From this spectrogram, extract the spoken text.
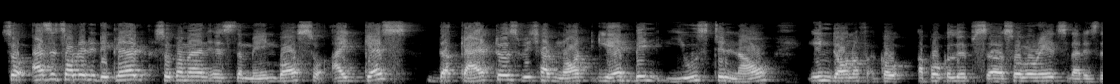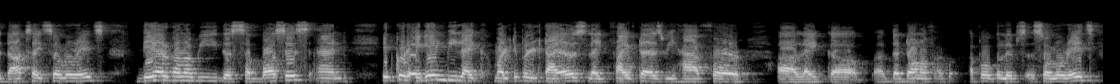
So as it's already declared, Superman is the main boss. So I guess the characters which have not yet been used till now in Dawn of Apokolips uh, solo raids, that is the Darkseid solo raids, they are gonna be the sub bosses, and it could again be like multiple tiers, like five tiers we have for uh, like uh, uh the Dawn of Apokolips solo raids.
